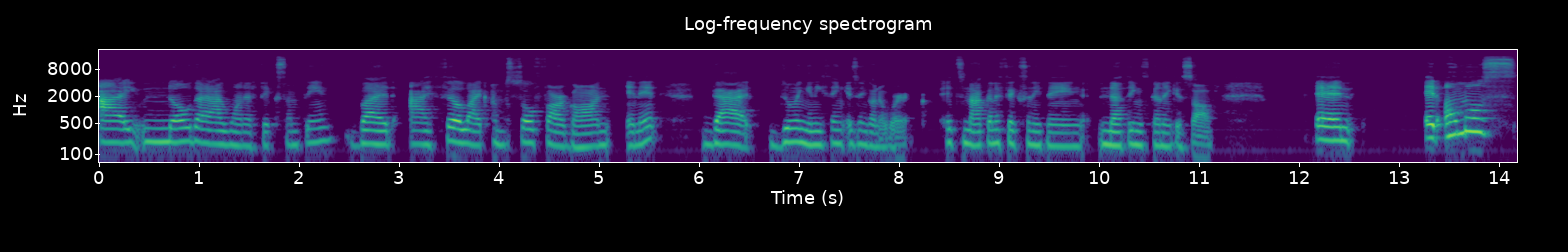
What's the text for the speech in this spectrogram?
I know that I want to fix something, but I feel like I'm so far gone in it that doing anything isn't going to work. It's not going to fix anything. Nothing's going to get solved. And it almost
